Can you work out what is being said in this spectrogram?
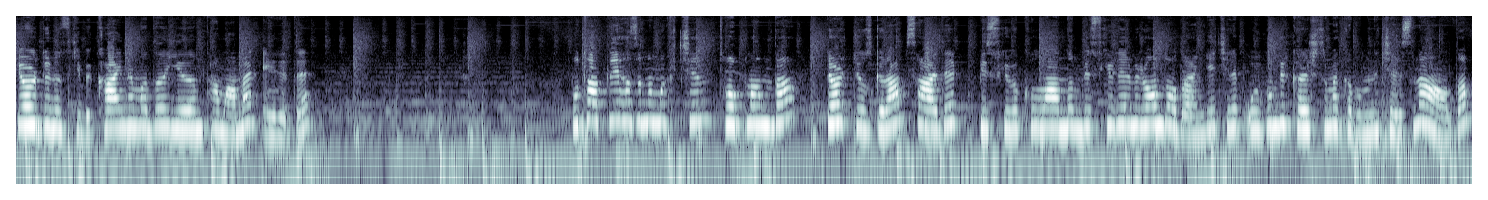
Gördüğünüz gibi kaynamadı, yağım tamamen eridi. Bu tatlıyı hazırlamak için toplamda 400 gram sade bisküvi kullandım. Bisküvilerimi rondodan geçirip uygun bir karıştırma kabımın içerisine aldım.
